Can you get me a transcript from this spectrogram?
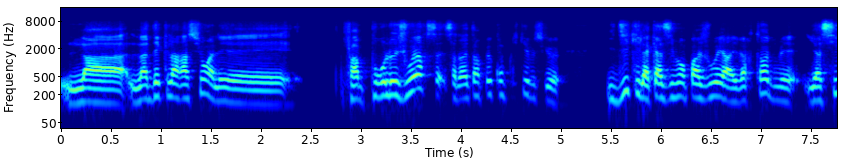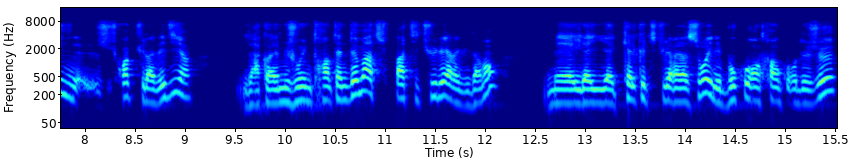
la, la, déclaration, elle est. Enfin, pour le joueur, ça, doit être un peu compliqué parce que il dit qu'il a quasiment pas joué à Everton, mais Yacine, je crois que tu l'avais dit, hein, il a quand même joué une trentaine de matchs, pas titulaire évidemment, mais il a, il a quelques titularisations, il est beaucoup rentré en cours de jeu.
